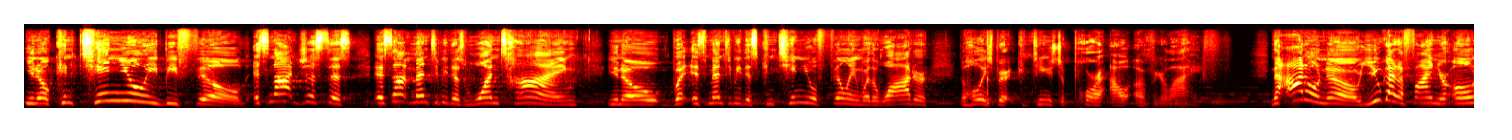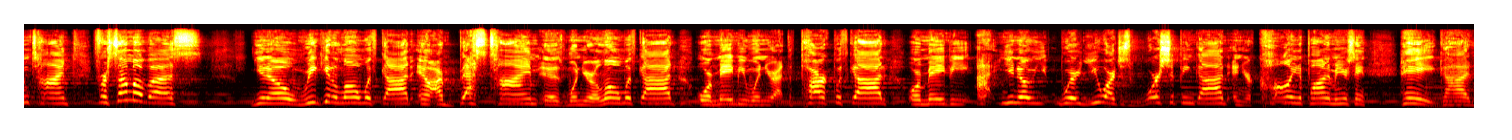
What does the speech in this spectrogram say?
you know, continually be filled. It's not just this, it's not meant to be this one time, you know, but it's meant to be this continual filling where the water, the Holy Spirit continues to pour out of your life. Now, I don't know, you got to find your own time. For some of us, you know, we get alone with God, and our best time is when you're alone with God, or maybe when you're at the park with God, or maybe, you know, where you are just worshiping God and you're calling upon Him and you're saying, Hey, God,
